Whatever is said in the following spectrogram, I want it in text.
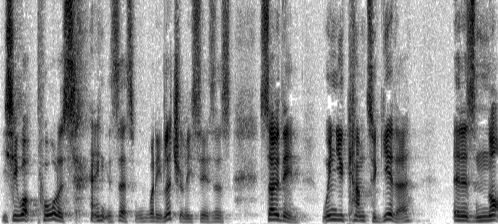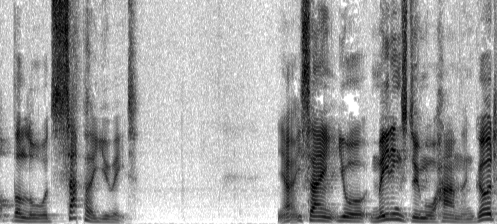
You see, what Paul is saying is this what he literally says is so then, when you come together, it is not the Lord's supper you eat. You know, he's saying your meetings do more harm than good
